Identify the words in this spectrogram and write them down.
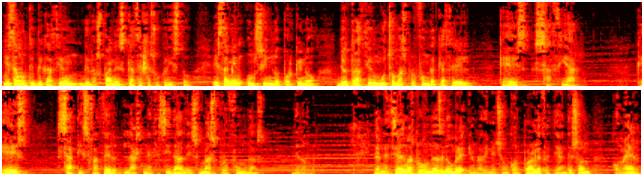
Y esta multiplicación de los panes que hace Jesucristo es también un signo, ¿por qué no?, de otra acción mucho más profunda que hace Él, que es saciar, que es satisfacer las necesidades más profundas del hombre. Las necesidades más profundas del hombre en una dimensión corporal efectivamente son comer,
